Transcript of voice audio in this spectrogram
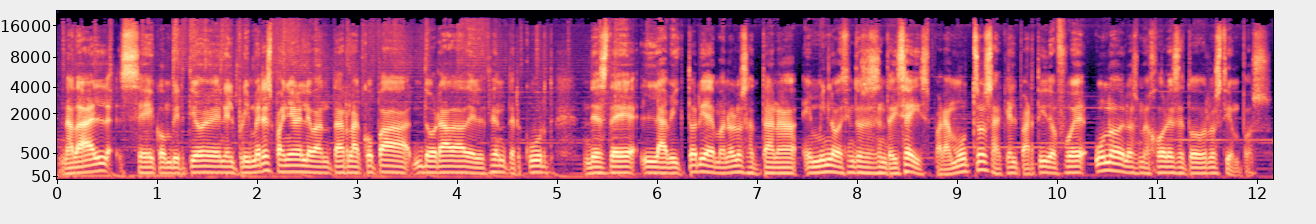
Nadal se convirtió en el primer español en levantar la Copa Dorada del Center Court desde la victoria de Manolo Santana en 1966. Para muchos, aquel partido fue uno de los mejores de todos los tiempos.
